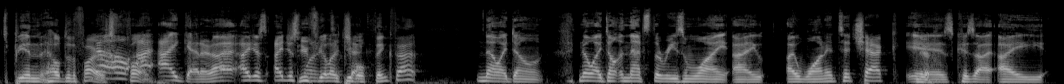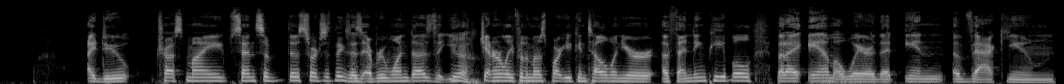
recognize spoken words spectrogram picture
it's being held to the fire. No, it's fun. I, I get it. I, I just, I just. Do you feel like people check. think that? No, I don't. No, I don't, and that's the reason why I I wanted to check is because I, I I do trust my sense of those sorts of things as everyone does that you Yeah. generally for the most part you can tell when you're offending people but i am aware that in a vacuum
